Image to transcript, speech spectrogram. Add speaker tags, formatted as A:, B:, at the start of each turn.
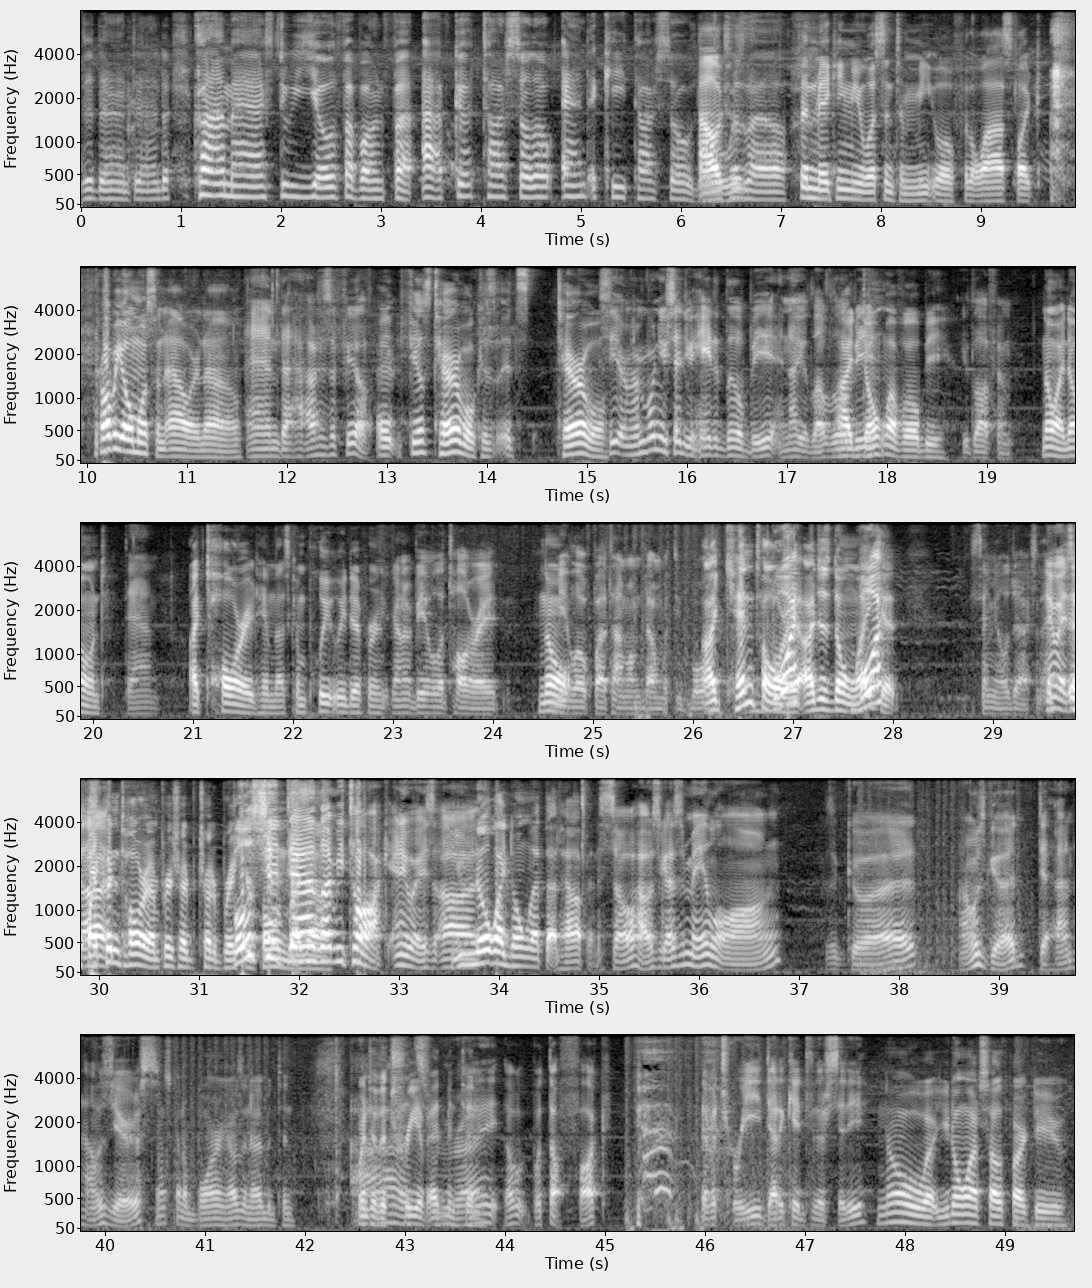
A: Dun, dun, dun, dun, dun. Climax Duo 515 guitar solo and a guitar solo
B: Alex
A: as
B: has
A: well.
B: been making me listen to Meatloaf for the last like probably almost an hour now.
A: And uh, how does it feel?
B: It feels terrible because it's terrible.
A: See, remember when you said you hated Lil B and now you love Lil
B: I
A: B?
B: don't love Lil B.
A: You love him.
B: No, I don't.
A: Dan,
B: I tolerate him. That's completely different.
A: you're gonna be able to tolerate
B: No,
A: Meatloaf by the time I'm done with you, boy.
B: I can tolerate. it, I just don't like it.
A: Samuel Jackson. Anyways,
B: if
A: uh,
B: I couldn't tolerate, I'm pretty sure I'd try to break your phone
A: bullshit,
B: now.
A: Let me talk. Anyways, uh,
B: you know I don't let that happen.
A: So, how's you guys' in May long? Was it good? I was good. Dan, how was yours?
B: That was kind of boring. I was in Edmonton. Went to the Tree of Edmonton.
A: right. Oh, what the fuck? they have a tree dedicated to their city?
B: No, uh, you don't watch South Park, do you?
